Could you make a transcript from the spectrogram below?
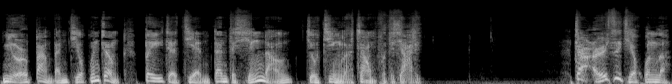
女儿办完结婚证，背着简单的行囊就进了丈夫的家里。这儿子结婚了，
